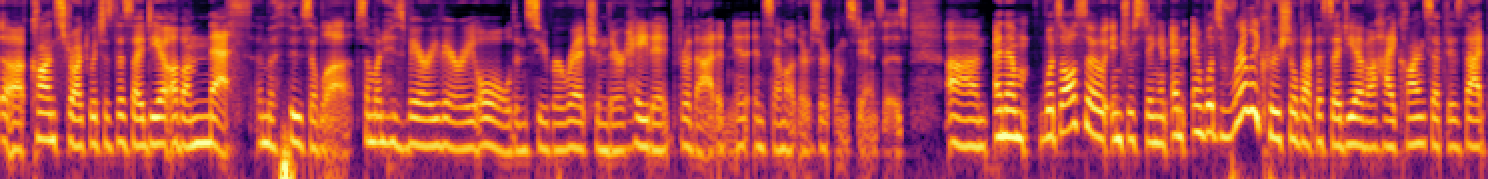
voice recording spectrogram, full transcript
uh, construct, which is this idea of a meth, a Methuselah, someone who's very, very old and super rich, and they're hated for that in, in, some other circumstances. Um, and then what's also interesting and, and, and what's really crucial about this idea of a high concept is that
